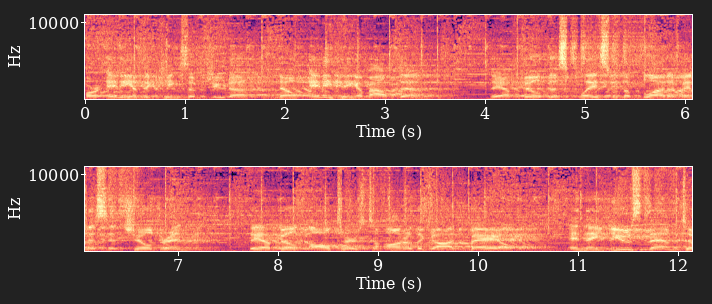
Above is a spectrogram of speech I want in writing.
or any of the kings of Judah know anything about them. They have filled this place with the blood of innocent children. They have built altars to honor the god Baal, and they used them to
